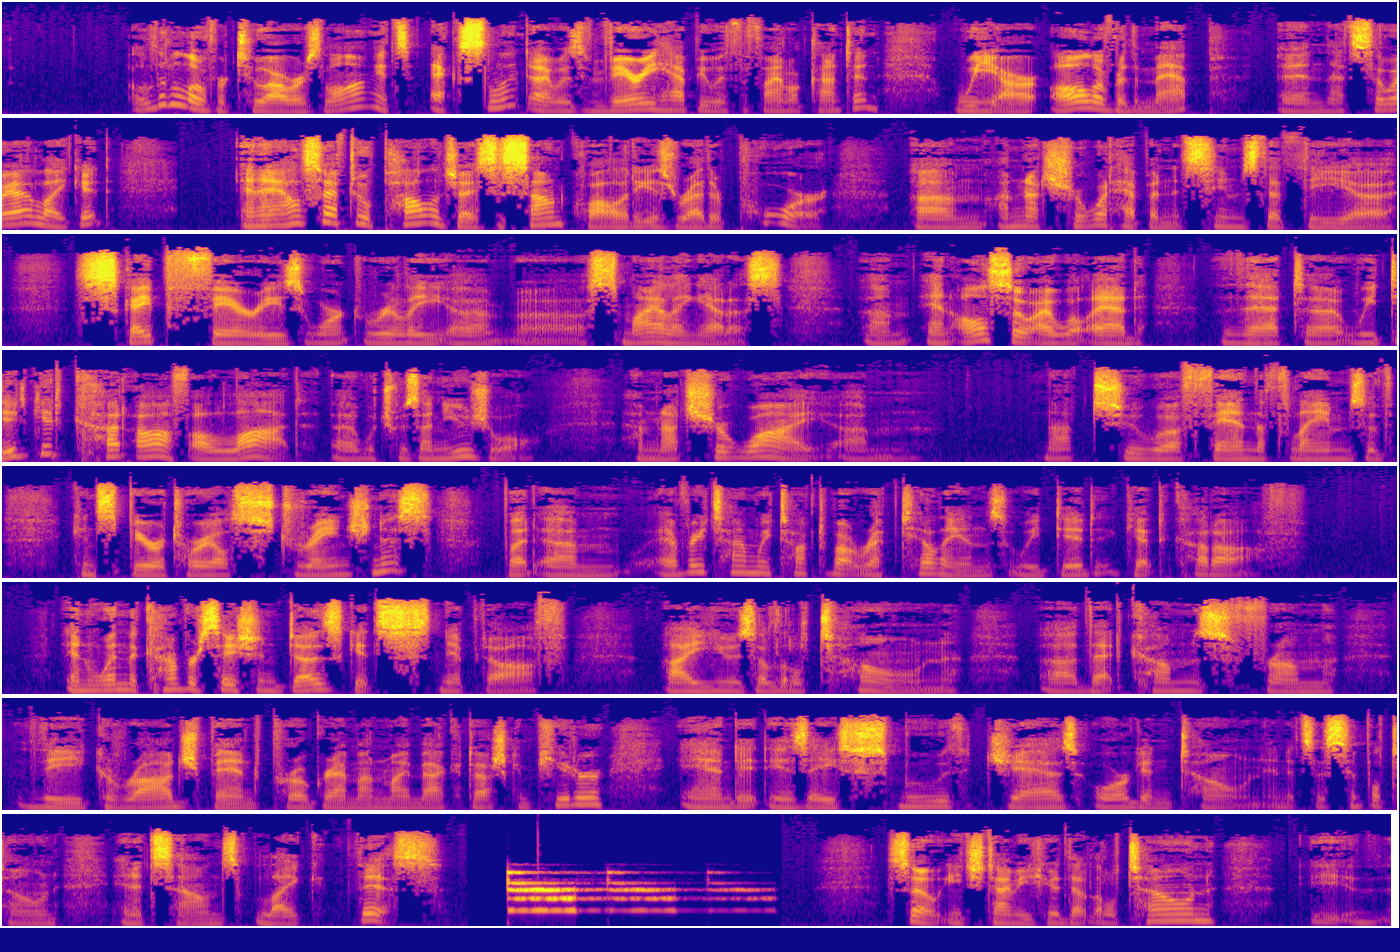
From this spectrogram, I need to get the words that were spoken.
a little over two hours long. It's excellent. I was very happy with the final content. We are all over the map, and that's the way I like it. And I also have to apologize. The sound quality is rather poor. Um, I'm not sure what happened. It seems that the uh, Skype fairies weren't really uh, uh, smiling at us. Um, and also, I will add that uh, we did get cut off a lot, uh, which was unusual. I'm not sure why. Um, not to uh, fan the flames of conspiratorial strangeness, but um, every time we talked about reptilians, we did get cut off. And when the conversation does get snipped off, I use a little tone uh, that comes from the GarageBand program on my Macintosh computer, and it is a smooth jazz organ tone, and it's a simple tone, and it sounds like this. So each time you hear that little tone,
